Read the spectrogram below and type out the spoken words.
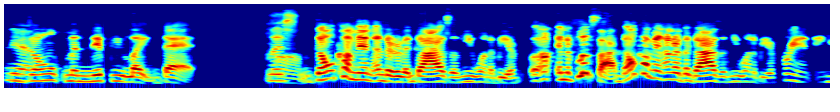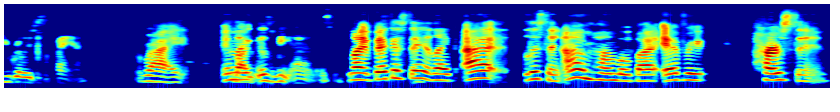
yeah. don't manipulate that. Listen, um, don't come in under the guise of you want to be a. Uh, and the flip side, don't come in under the guise of you want to be a friend and you really just a fan. Right. And like, like, let's be honest. Like Becca said, like I listen, I am humbled by every person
